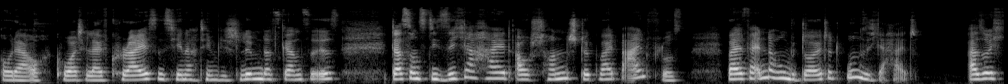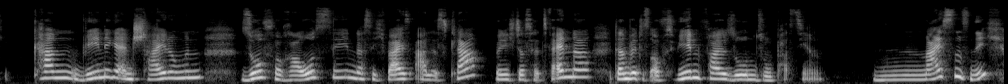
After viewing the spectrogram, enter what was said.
oder auch Quarterlife Crisis, je nachdem wie schlimm das Ganze ist, dass uns die Sicherheit auch schon ein Stück weit beeinflusst, weil Veränderung bedeutet Unsicherheit. Also ich kann wenige Entscheidungen so voraussehen, dass ich weiß, alles klar, wenn ich das jetzt verändere, dann wird es auf jeden Fall so und so passieren. Meistens nicht.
